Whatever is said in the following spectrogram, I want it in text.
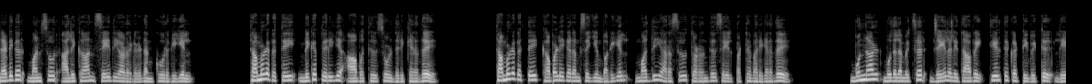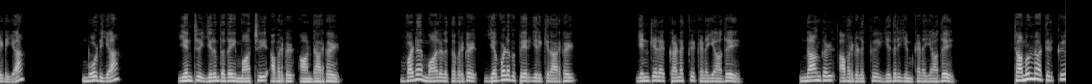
நடிகர் மன்சூர் அலிகான் செய்தியாளர்களிடம் கூறுகையில் தமிழகத்தை மிகப்பெரிய ஆபத்து சூழ்ந்திருக்கிறது. தமிழகத்தை கபலீகரம் செய்யும் வகையில் மத்திய அரசு தொடர்ந்து செயல்பட்டு வருகிறது. முன்னாள் முதலமைச்சர் ஜெயலலிதாவை தீர்த்து கட்டிவிட்டு லேடியா? மோடியா? என்று இருந்ததை மாற்றி அவர்கள் ஆண்டார்கள். வட மாநிலத்தவர்கள் எவ்வளவு பேர் இருக்கிறார்கள்? என்கிற கணக்கு கிடையாது. நாங்கள் அவர்களுக்கு எதிரியும் கிடையாது. தமிழ்நாட்டிற்கு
